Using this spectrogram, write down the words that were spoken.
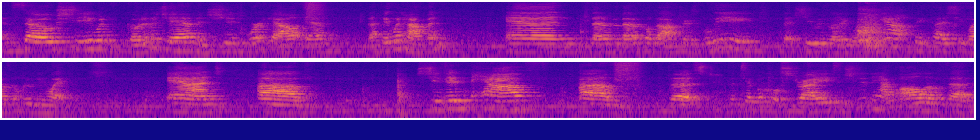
And so she would go to the gym, and she'd work out, and nothing would happen. And none of the medical doctors believed that she was really working out because she wasn't losing weight. And um, she didn't have um, the typical striatum, so she didn't have all of the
